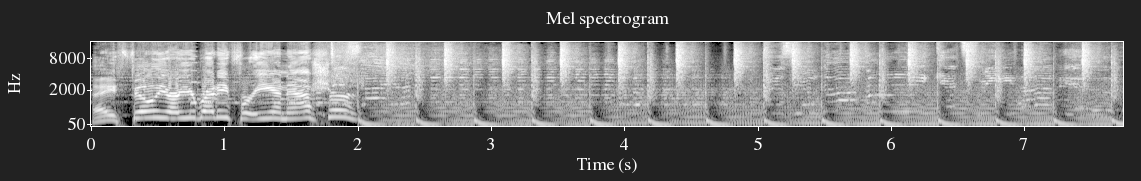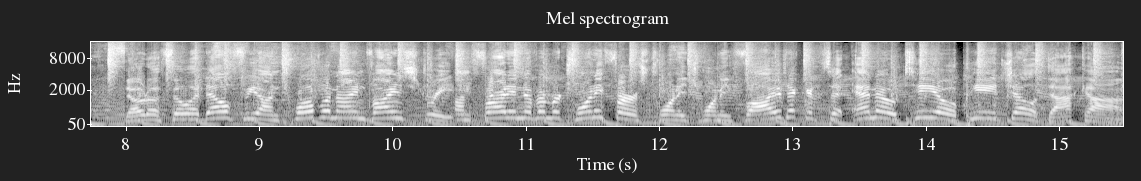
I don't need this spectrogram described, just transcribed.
Hey, Philly, are you ready for Ian Asher? NOTO Philadelphia on 1209 Vine Street on Friday, November 21st, 2025. Tickets at notophl.com.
